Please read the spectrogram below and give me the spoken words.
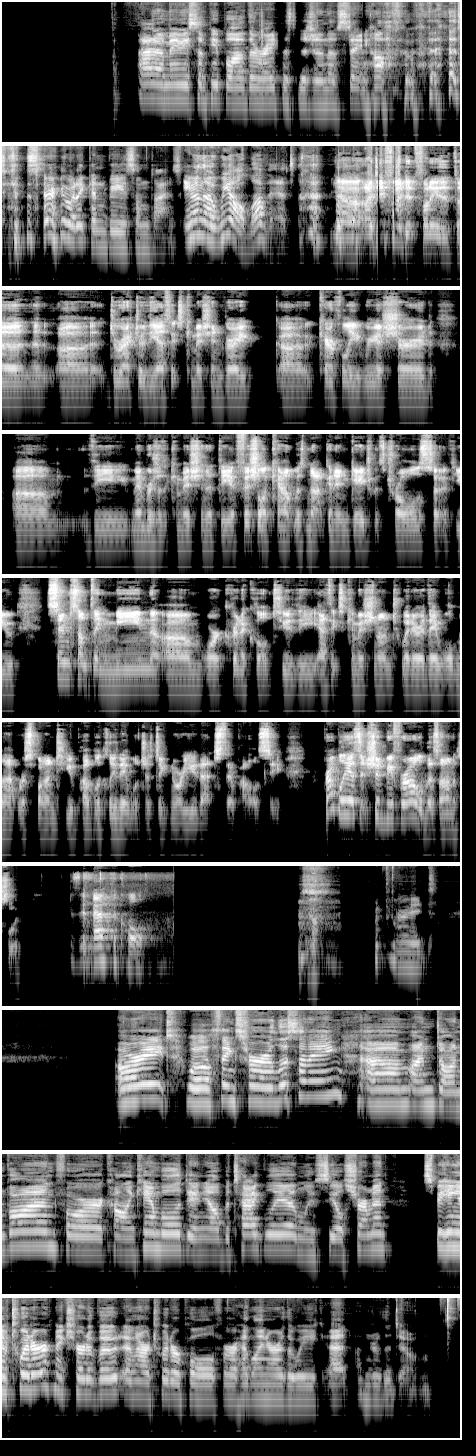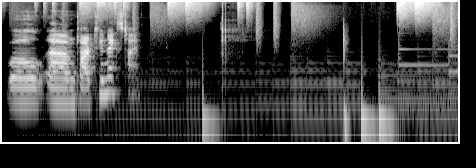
I don't know, maybe some people have the right decision of staying off of it, considering what it can be sometimes, even though we all love it. yeah, I did find it funny that the, the uh, director of the Ethics Commission very uh, carefully reassured um, the members of the commission that the official account was not going to engage with trolls. So if you send something mean um, or critical to the Ethics Commission on Twitter, they will not respond to you publicly. They will just ignore you. That's their policy. Probably as it should be for all of us, honestly. Is it ethical? Yeah. All right. All right. Well, thanks for listening. Um, I'm Dawn Vaughn for Colin Campbell, Danielle Battaglia, and Lucille Sherman. Speaking of Twitter, make sure to vote in our Twitter poll for Headliner of the Week at Under the Dome. We'll um, talk to you next time.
